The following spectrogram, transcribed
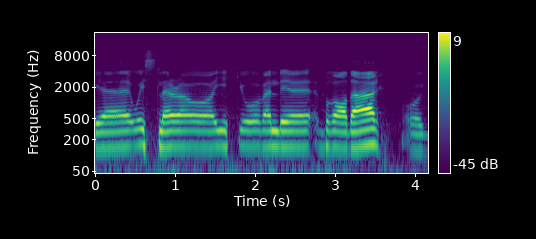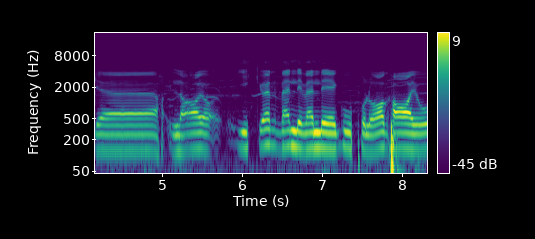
i eh, Whistler og gikk jo veldig bra der. Og uh, jo, gikk jo en veldig, veldig god prolog. Har jo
